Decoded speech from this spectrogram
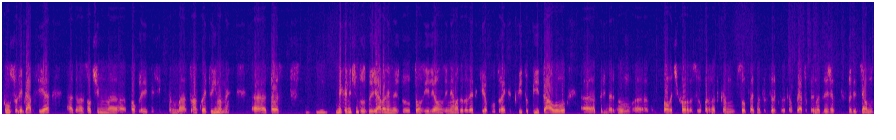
консолидация, а, да насочим погледите си към това, което имаме. Тоест, механичното сближаване между този или онзи няма да даде такива плодове, каквито би дало, примерно, повече хора да се обърнат към съответната църква, към която принадлежат традиционно.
